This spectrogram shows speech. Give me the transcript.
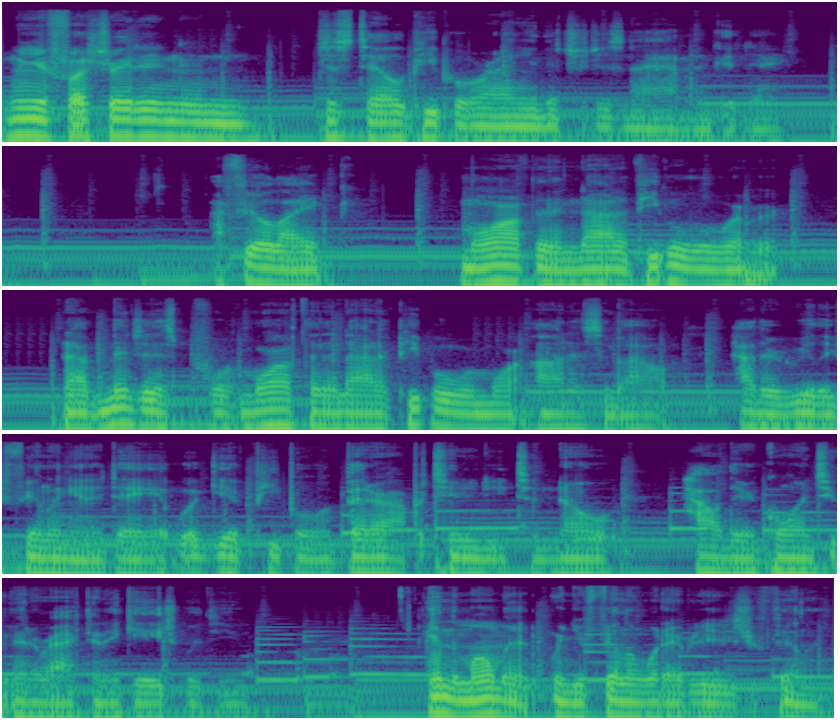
when you're frustrated and just tell people around you that you're just not having a good day. I feel like more often than not, people will and I've mentioned this before, more often than not, if people were more honest about how they're really feeling in a day, it would give people a better opportunity to know how they're going to interact and engage with you in the moment when you're feeling whatever it is you're feeling.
